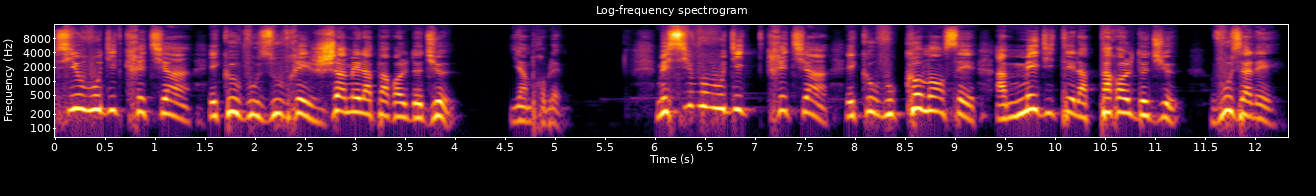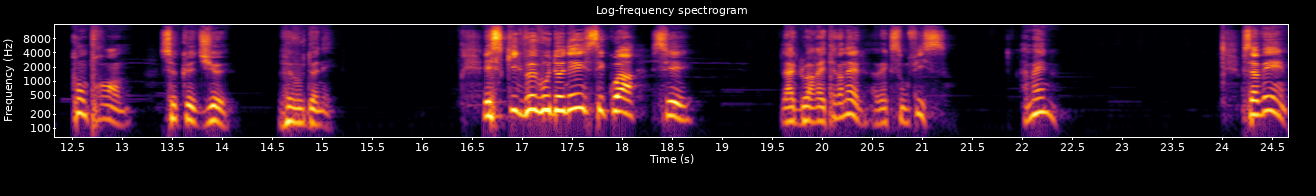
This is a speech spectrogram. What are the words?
Si vous vous dites chrétien et que vous ouvrez jamais la parole de Dieu, il y a un problème. Mais si vous vous dites chrétien et que vous commencez à méditer la parole de Dieu, vous allez comprendre ce que Dieu veut vous donner. Et ce qu'il veut vous donner, c'est quoi? C'est la gloire éternelle avec son Fils. Amen. Vous savez,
